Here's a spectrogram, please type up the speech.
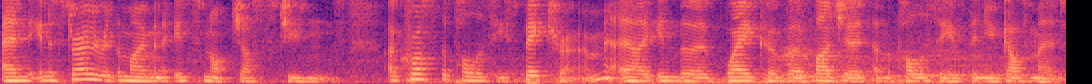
And in Australia at the moment, it's not just students across the policy spectrum, uh, in the wake of a budget and the policy of the new government,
